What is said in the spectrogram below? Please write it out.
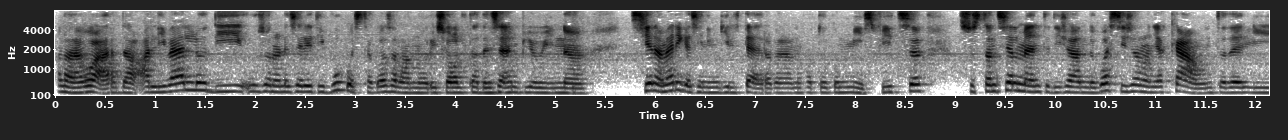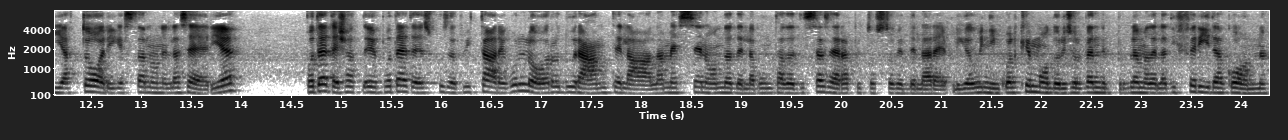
Allora, guarda, a livello di uso nelle serie TV, questa cosa l'hanno risolta ad esempio in, sia in America sia in Inghilterra, perché hanno fatto con Misfits, sostanzialmente dicendo questi sono gli account degli attori che stanno nella serie. Potete, chat- eh, potete, scusa, twittare con loro durante la, la messa in onda della puntata di stasera piuttosto che della replica, quindi in qualche modo risolvendo il problema della differita con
